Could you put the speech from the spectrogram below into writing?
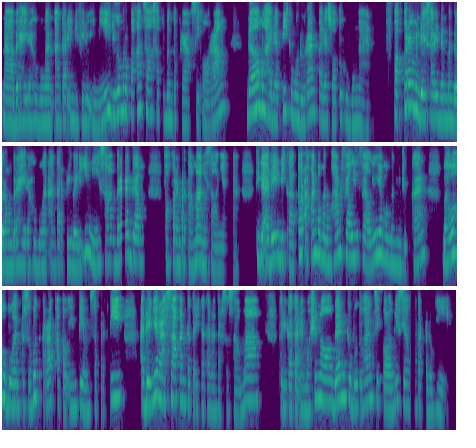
Nah, berakhirnya hubungan antar individu ini juga merupakan salah satu bentuk reaksi orang dalam menghadapi kemunduran pada suatu hubungan. Faktor yang mendasari dan mendorong berakhirnya hubungan antar pribadi ini sangat beragam. Faktor yang pertama misalnya, tidak ada indikator akan pemenuhan value-value yang menunjukkan bahwa hubungan tersebut erat atau intim, seperti adanya rasa akan keterikatan antar sesama, kedekatan emosional, dan kebutuhan psikologis yang terpenuhi.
